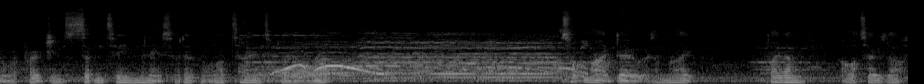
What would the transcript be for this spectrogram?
we're approaching 17 minutes, so I don't think we'll have time to play all that. So what I might do is I might play them autos off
